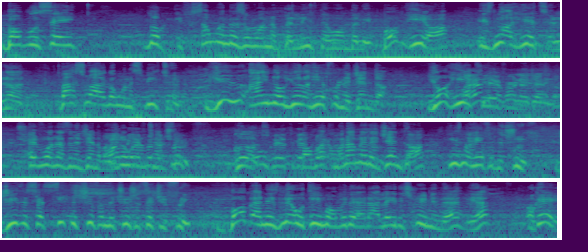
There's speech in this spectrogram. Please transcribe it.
Bob will say, look, if someone doesn't want to believe, they won't believe. Bob here is not here to learn. That's why I don't want to speak to him. You, I know you're not here for an agenda. You're here to. I am to. here for an agenda. Everyone has an agenda. But I'm you know here what for I'm the truth. say? I'm all here to Good. But when, when I'm an agenda, he's not here for the truth. Jesus said, seek the truth and the truth will set you free. Bob and his little team over there, that lady screaming there, yeah? Okay,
